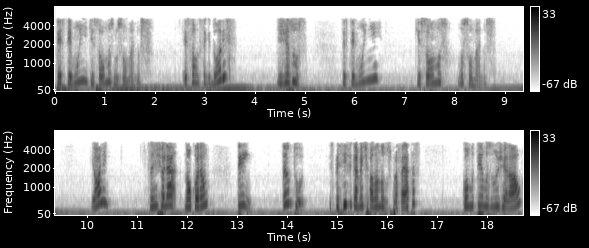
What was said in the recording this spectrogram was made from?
testemunhe que somos muçulmanos. Esses são seguidores de Jesus. Testemunhe que somos muçulmanos. E olhem, se a gente olhar no Alcorão, tem tanto especificamente falando dos profetas, como temos no geral,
